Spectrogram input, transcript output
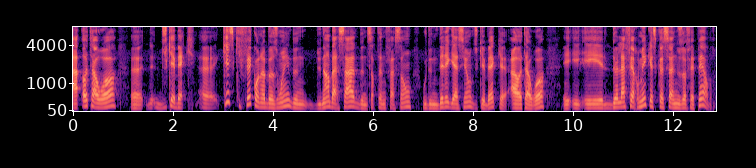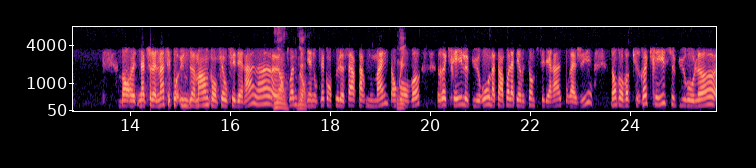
à Ottawa euh, du Québec. Euh, qu'est-ce qui fait qu'on a besoin d'une ambassade d'une certaine façon ou d'une délégation du Québec à Ottawa? Et, de la fermer, qu'est-ce que ça nous a fait perdre? Bon, euh, naturellement, c'est pas une demande qu'on fait au fédéral. Hein. Antoine nous bien au fait qu'on peut le faire par nous-mêmes. Donc, on va recréer le bureau. On n'attend pas la permission du fédéral pour agir. Donc, on va recréer ce bureau-là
